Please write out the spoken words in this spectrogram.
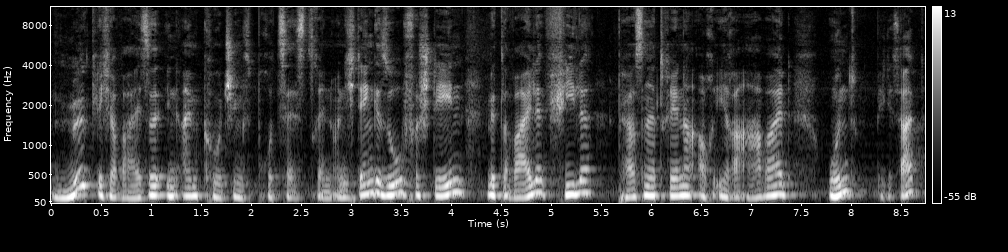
möglicherweise in einem Coachingsprozess drin. Und ich denke, so verstehen mittlerweile viele Personal Trainer auch ihre Arbeit und, wie gesagt,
